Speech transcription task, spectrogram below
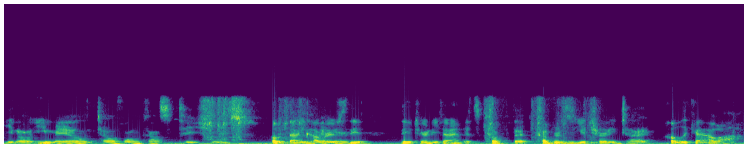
you know, email and telephone consultations. Oh, with the that covers the the attorney time? It's cov- that covers the attorney time, Holy cow. Wow.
